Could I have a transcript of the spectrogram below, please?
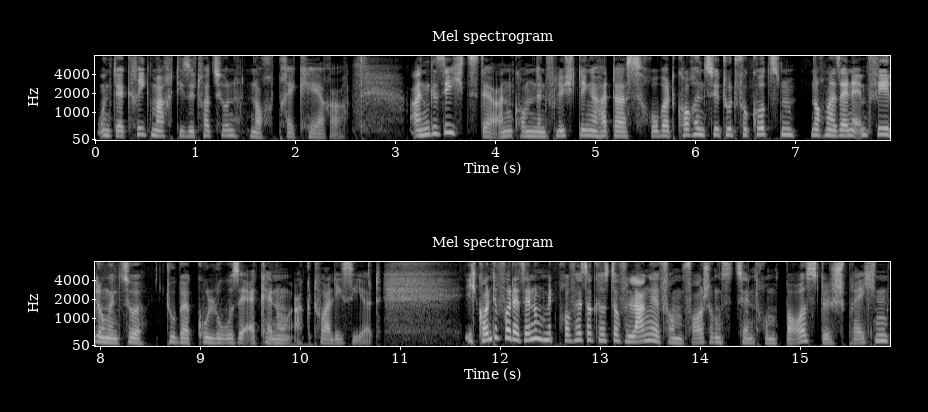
und der Krieg macht die Situation noch prekärer. Angesichts der ankommenden Flüchtlinge hat das Robert Koch Institut vor kurzem nochmal seine Empfehlungen zur Tuberkuloseerkennung aktualisiert. Ich konnte vor der Sendung mit Professor Christoph Lange vom Forschungszentrum Borstel sprechen.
